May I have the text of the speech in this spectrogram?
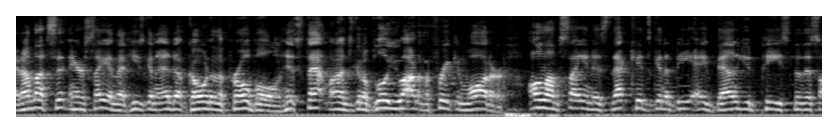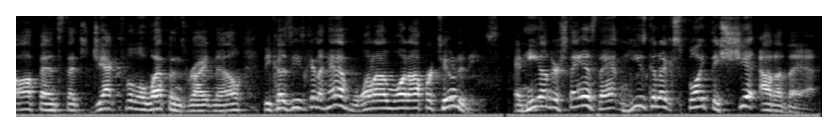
And I'm not sitting here saying that he's going to end up going to the Pro Bowl and his stat line is going to blow you out of the freaking water. All I'm saying is that kid's going to be a valued piece to this offense that's jacked full of weapons right now because he's going to have one-on-one -on -one opportunities. And he understands that and he's going to exploit the shit out of that.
